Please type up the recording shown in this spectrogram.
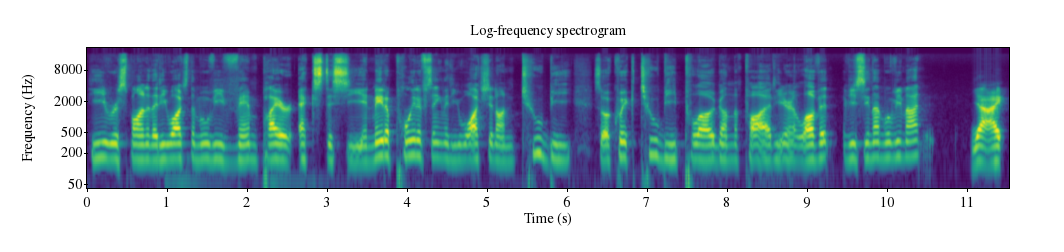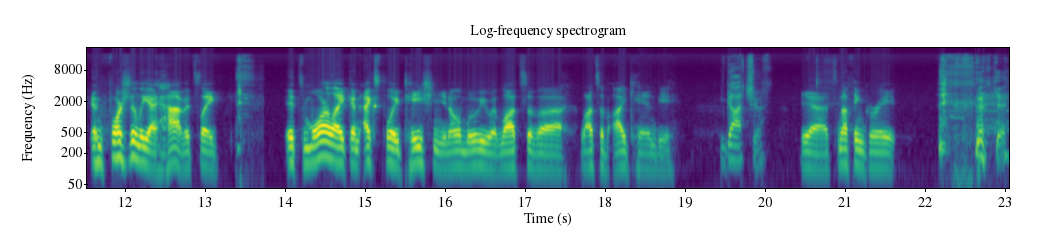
He responded that he watched the movie Vampire Ecstasy and made a point of saying that he watched it on Tubi. So a quick Tubi plug on the pod here. I love it. Have you seen that movie, Matt? Yeah, I unfortunately I have. It's like it's more like an exploitation, you know, movie with lots of uh lots of eye candy. Gotcha. Yeah, it's nothing great. okay.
